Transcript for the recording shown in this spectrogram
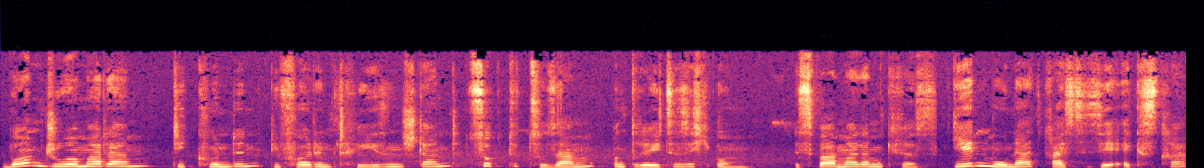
Bonjour, Madame. Die Kundin, die vor dem Tresen stand, zuckte zusammen und drehte sich um. Es war Madame Chris. Jeden Monat reiste sie extra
